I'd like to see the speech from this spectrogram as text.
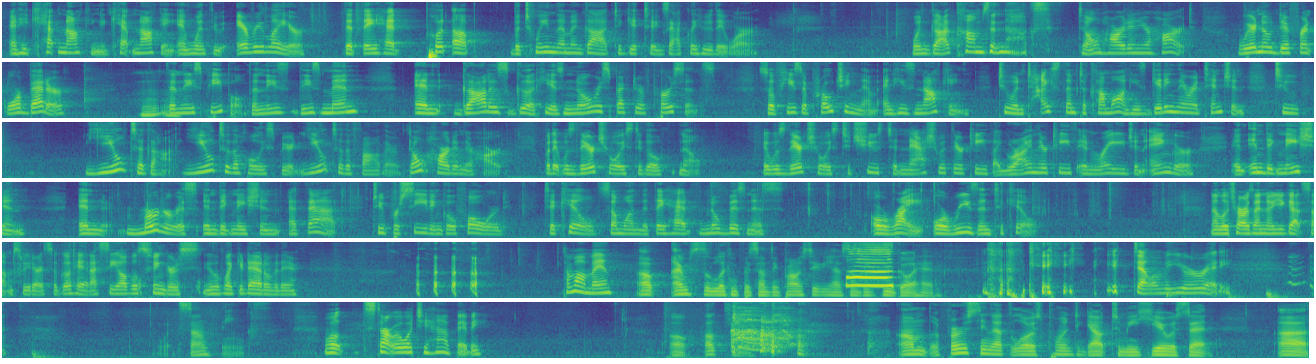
And he kept knocking and kept knocking and went through every layer that they had put up between them and God to get to exactly who they were. When God comes and knocks, don't harden your heart. We're no different or better than these people, than these these men. And God is good. He is no respecter of persons. So if he's approaching them and he's knocking to entice them to come on, he's getting their attention to yield to God, yield to the Holy Spirit, yield to the Father. Don't harden their heart. But it was their choice to go, no. It was their choice to choose to gnash with their teeth, like grind their teeth in rage and anger and indignation and murderous indignation at that to proceed and go forward to kill someone that they had no business or right or reason to kill. Now, LaCharles, I know you got something, sweetheart, so go ahead. I see all those fingers. You look like your dad over there. Come on, man. Oh, I'm still looking for something. Promise if you have something, you can go ahead. Telling me you were ready. With some things. Well, start with what you have, baby. Oh, okay. um, the first thing that the Lord is pointing out to me here was that, uh,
